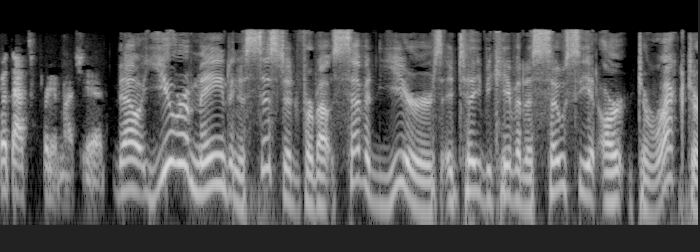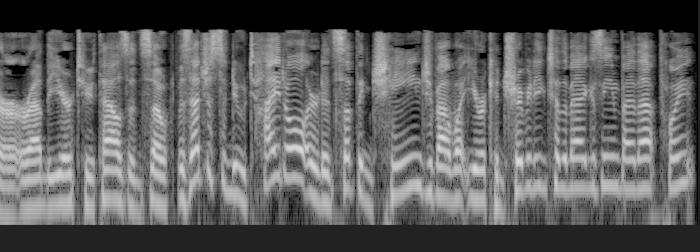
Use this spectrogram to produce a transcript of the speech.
but that's pretty much it. Now, you remained an assistant for about seven years until you became an associate art director around the year 2000. So, was that just a new title, or did something change about what you were contributing to the magazine by that point?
